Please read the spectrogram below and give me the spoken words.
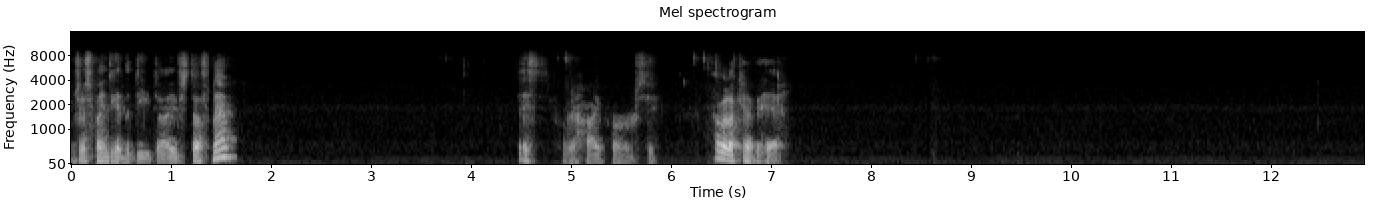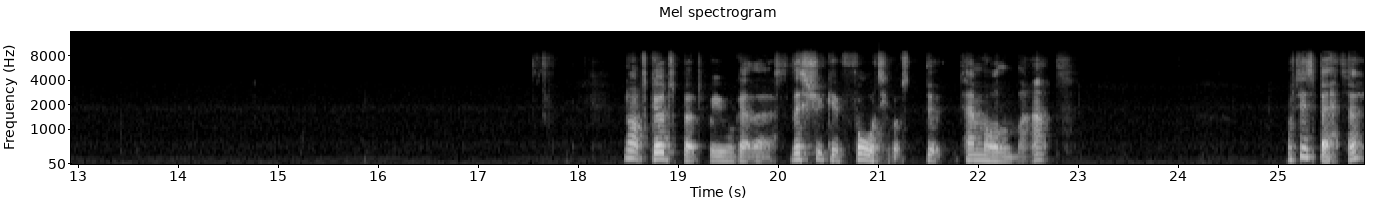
We're just waiting to get the deep dive stuff now. This is probably a high priority. Have a look over here. Not good, but we will get there. So this should give 40, but 10 more than that. What is better?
